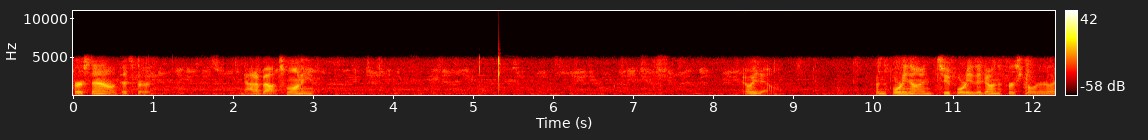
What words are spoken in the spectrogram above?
First down, Pittsburgh. Got about 20. Here we go. From the 49, 240 they go in the first quarter. uh,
